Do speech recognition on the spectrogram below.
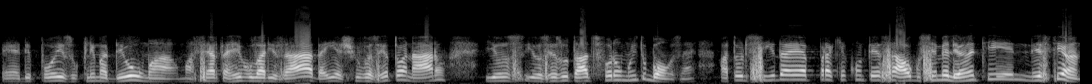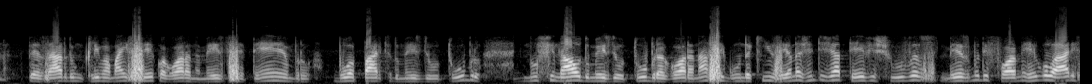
é, depois o clima deu uma, uma certa regularizada, aí as chuvas retornaram e os, e os resultados foram muito bons. Né? A torcida é para que aconteça algo semelhante neste ano apesar de um clima mais seco agora no mês de setembro, boa parte do mês de outubro, no final do mês de outubro, agora na segunda quinzena, a gente já teve chuvas mesmo de forma irregulares.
